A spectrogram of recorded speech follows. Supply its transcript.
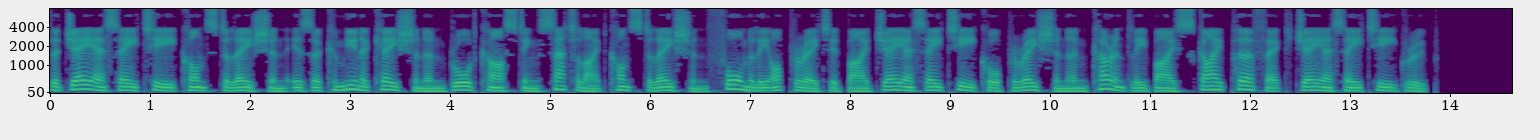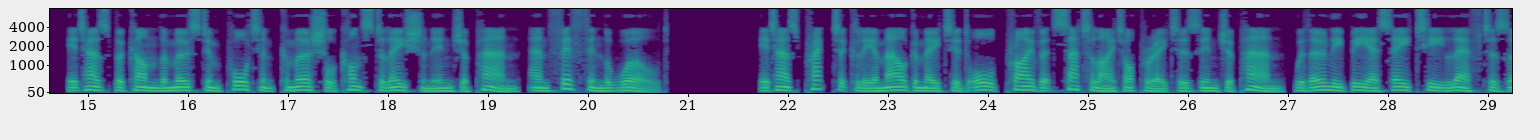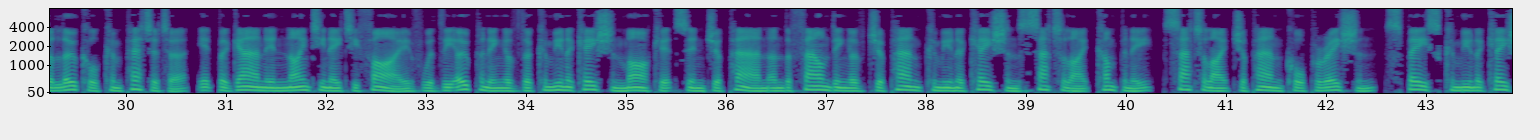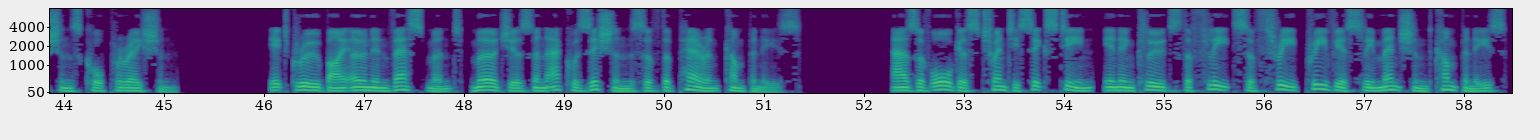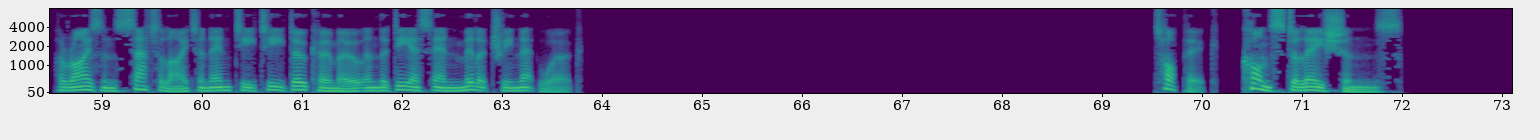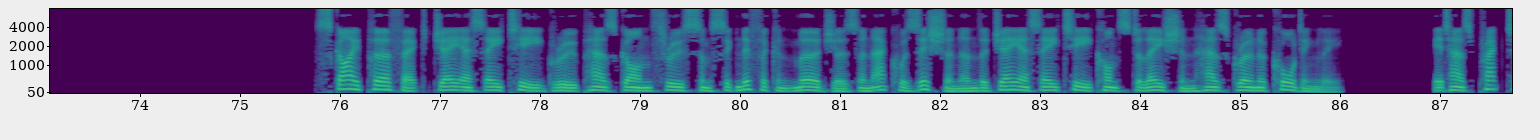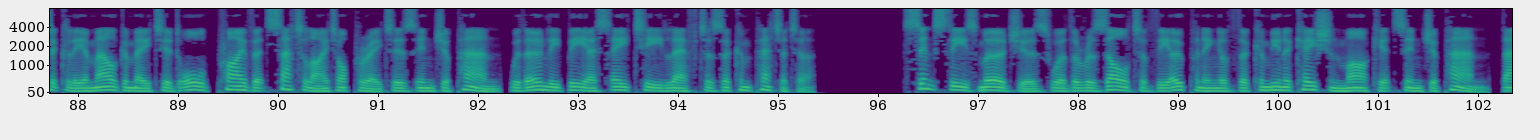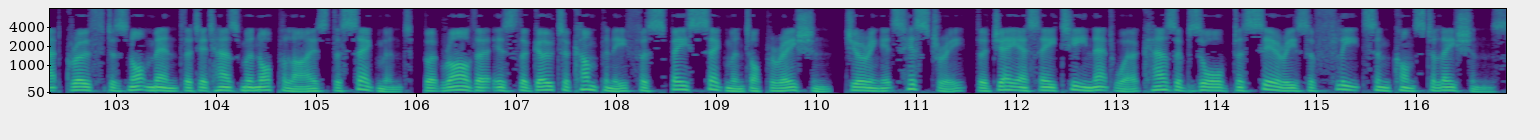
The JSAT constellation is a communication and broadcasting satellite constellation formerly operated by JSAT Corporation and currently by Sky Perfect JSAT Group. It has become the most important commercial constellation in Japan, and fifth in the world. It has practically amalgamated all private satellite operators in Japan, with only BSAT left as a local competitor. It began in 1985 with the opening of the communication markets in Japan and the founding of Japan Communications Satellite Company, Satellite Japan Corporation, Space Communications Corporation. It grew by own investment, mergers and acquisitions of the parent companies. As of August 2016, IN includes the fleets of three previously mentioned companies, Horizons Satellite and NTT Docomo and the DSN military network. Constellations Sky Perfect JSAT Group has gone through some significant mergers and acquisition and the JSAT constellation has grown accordingly. It has practically amalgamated all private satellite operators in Japan, with only BSAT left as a competitor. Since these mergers were the result of the opening of the communication markets in Japan, that growth does not mean that it has monopolized the segment, but rather is the go-to company for space segment operation. During its history, the JSAT network has absorbed a series of fleets and constellations.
